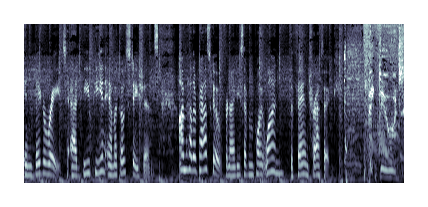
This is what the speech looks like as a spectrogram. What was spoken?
Invigorate at BP and Amoco stations. I'm Heather Pasco for 97.1, The Fan Traffic. Big dudes,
